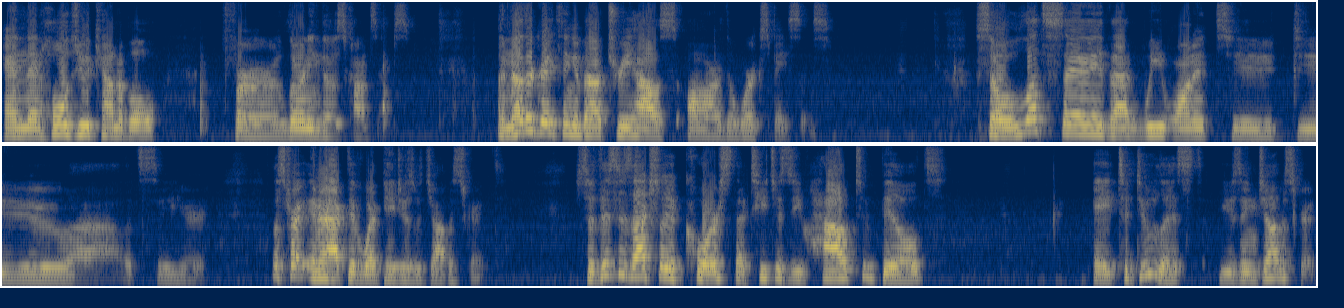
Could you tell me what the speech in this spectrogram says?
and then hold you accountable for learning those concepts. Another great thing about Treehouse are the workspaces. So let's say that we wanted to do, uh, let's see here, let's try interactive web pages with JavaScript. So this is actually a course that teaches you how to build a to-do list using JavaScript.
